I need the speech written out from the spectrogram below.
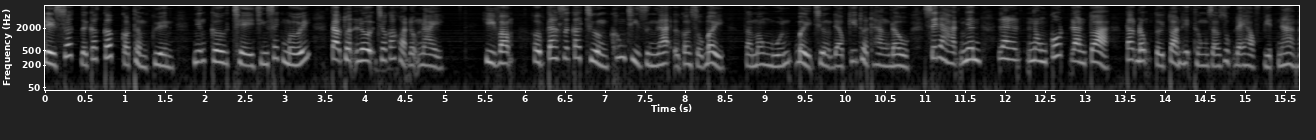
đề xuất tới các cấp có thẩm quyền những cơ chế chính sách mới, tạo thuận lợi cho các hoạt động này. Hy vọng hợp tác giữa các trường không chỉ dừng lại ở con số 7 và mong muốn 7 trường đại học kỹ thuật hàng đầu sẽ là hạt nhân, là nòng cốt lan tỏa, tác động tới toàn hệ thống giáo dục đại học Việt Nam.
